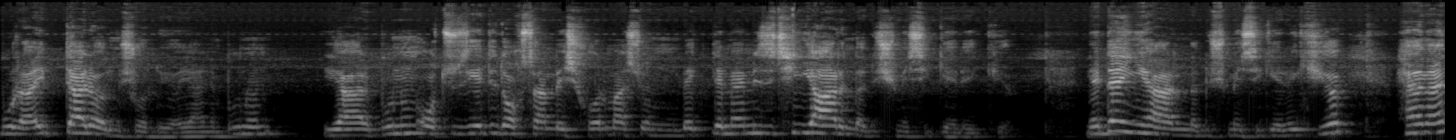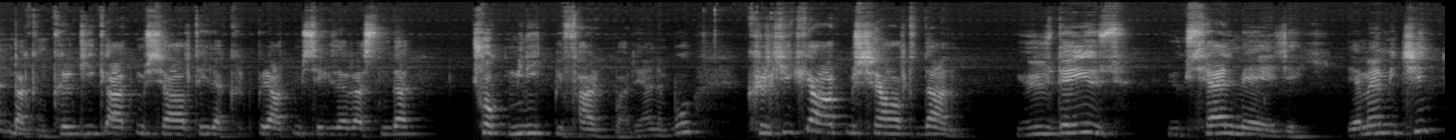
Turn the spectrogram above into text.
burayı iptal olmuş oluyor. Yani bunun Yar, bunun 37-95 formasyonunu beklememiz için yarın da düşmesi gerekiyor. Neden yarın da düşmesi gerekiyor? Hemen bakın 42-66 ile 41-68 arasında çok minik bir fark var. Yani bu 42-66'dan %100 yükselmeyecek demem için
